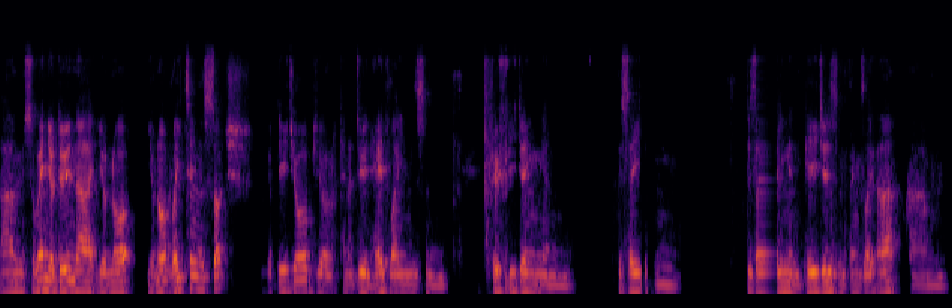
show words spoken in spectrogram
Um, so when you're doing that, you're not you're not writing as such. Your day job, you're kind of doing headlines and proofreading and deciding, designing pages and things like that. Um,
